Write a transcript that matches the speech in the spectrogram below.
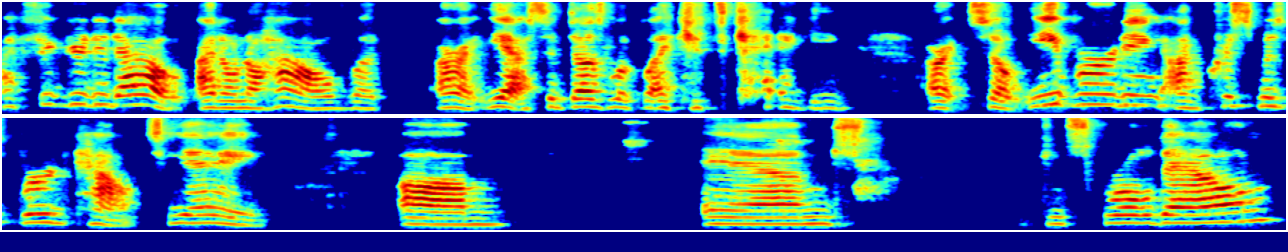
I figured it out. I don't know how, but all right. Yes, it does look like it's gagging. All right. So e-birding on Christmas bird counts. Yay. Um, and you can scroll down.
